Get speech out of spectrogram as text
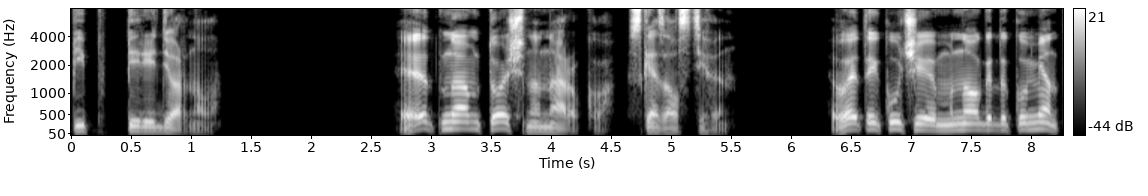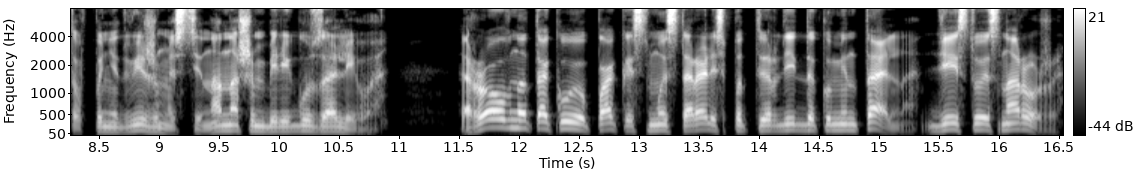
Пип передернул. «Это нам точно на руку», — сказал Стивен. «В этой куче много документов по недвижимости на нашем берегу залива. Ровно такую пакость мы старались подтвердить документально, действуя снаружи.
